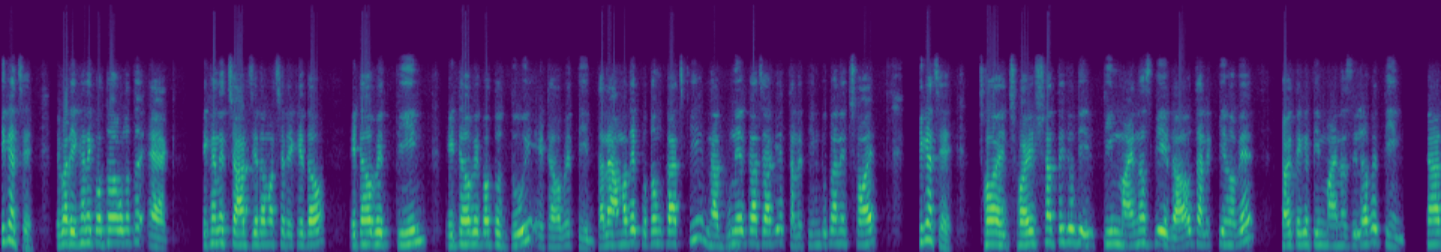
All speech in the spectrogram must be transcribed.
ঠিক আছে? এবার এখানে কত হবে বলতো? এক। এখানে চার যেরকম আছে, রেখে দাও। এটা হবে তিন। এটা হবে কত? দুই। এটা হবে তিন। তাহলে আমাদের প্রথম কাজ কি? না, গুণের কাজ আগে। তাহলে তিন দোকানে ছয়। ঠিক আছে? ছয়, ছয়ের সাথে যদি তিন মাইনাস দিয়ে দাও, তাহলে কি হবে? ছয় থেকে তিন মাইনাস দিলে হবে তিন। আর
